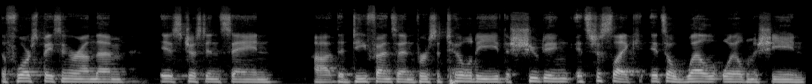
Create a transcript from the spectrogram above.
The floor spacing around them is just insane. Uh, the defense and versatility, the shooting, it's just like it's a well-oiled machine.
